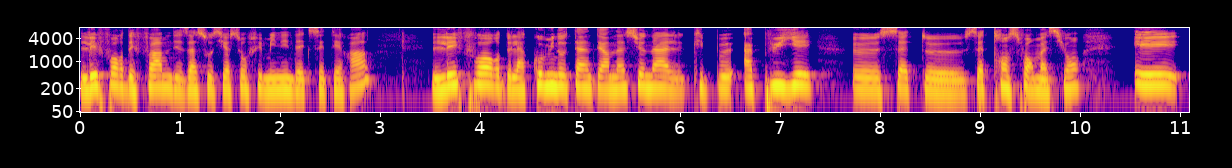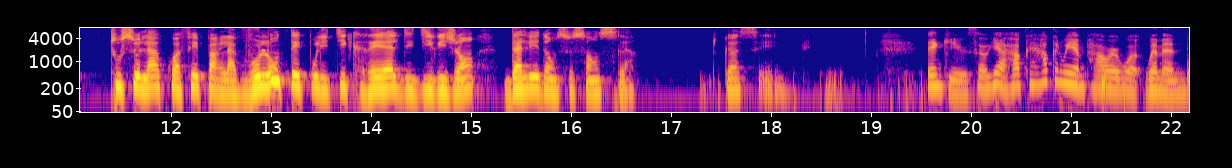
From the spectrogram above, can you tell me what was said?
l'effort des femmes, des associations féminines, etc., l'effort de la communauté internationale qui peut appuyer euh, cette, euh, cette transformation et tout cela coiffé par la volonté politique réelle des dirigeants d'aller dans ce sens-là. En tout cas, c'est... Thank you. So, yeah, how can, how can we empower w- women?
